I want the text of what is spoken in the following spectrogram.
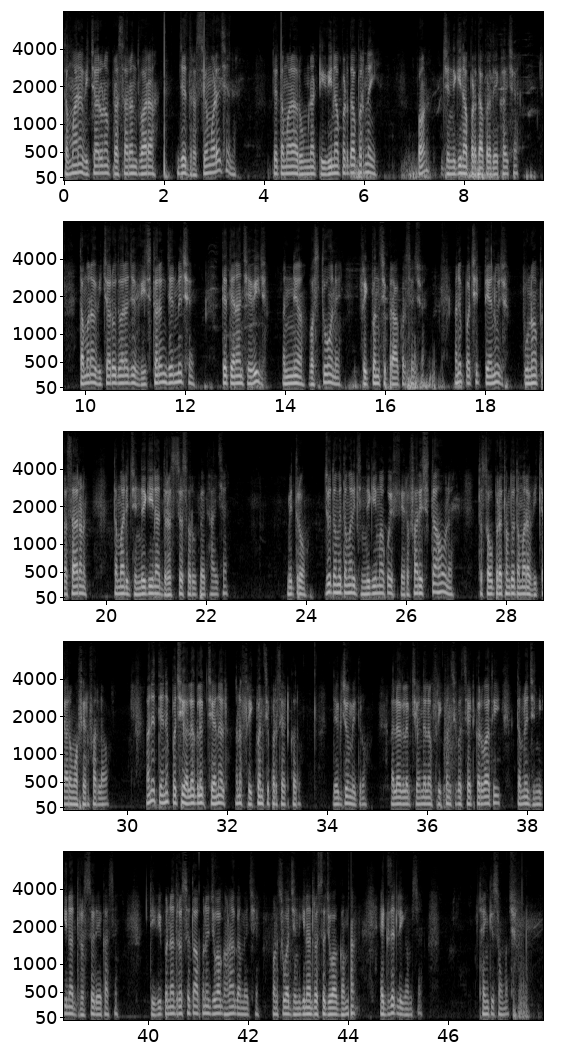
તમારા વિચારોના પ્રસારણ દ્વારા જે દ્રશ્ય મળે છે ને, તે તમારા રૂમના ટીવીના પડદા પર નહીં, પણ જિંદગીના પડદા પર દેખાય છે. તમારા વિચારો દ્વારા જે વીજ તરંગ જન્મે છે, તે તેના જેવી જ અન્ય વસ્તુઓને ફ્રીક્વન્સી પર આકર્ષે છે. અને પછી તેનું જ પુનઃ પ્રસારણ તમારી જિંદગીના દ્રશ્ય સ્વરૂપે થાય છે. મિત્રો, જો તમે તમારી જિંદગીમાં કોઈ ફેરફાર ઈચ્છતા હો ને, તો સૌપ્રથમ તો તમારા વિચારોમાં ફેરફાર લાવો. અને તેને પછી અલગ અલગ ચેનલ અને ફ્રીક્વન્સી પર સેટ કરો. દેખજો મિત્રો, અલગ અલગ ચેનલ અને ફ્રીક્વન્સી પર સેટ કરવાથી તમને જિંદગીના દ્રશ્યો દેખાશે. ટીવી પરના દ્રશ્યો તો આપણને જોવા ઘણા ગમે છે, પણ શું આ જિંદગીના દ્રશ્યો જોવા ગમતા એક્ઝેક્ટલી ગમશે. Thank you so much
